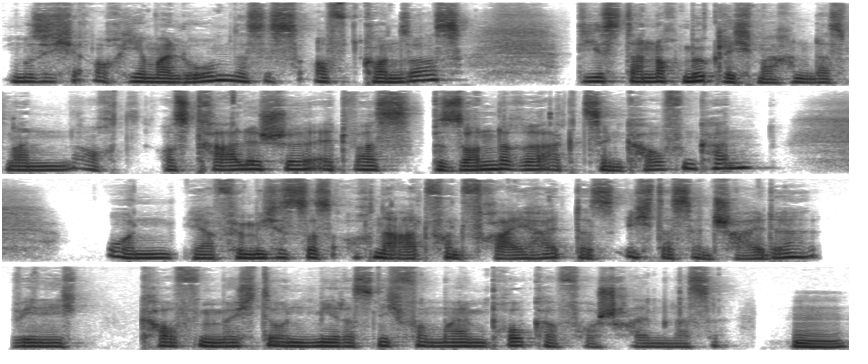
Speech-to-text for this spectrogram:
muss ich auch hier mal loben, das ist oft Consors, die es dann noch möglich machen, dass man auch australische, etwas besondere Aktien kaufen kann. Und ja, für mich ist das auch eine Art von Freiheit, dass ich das entscheide, wen ich kaufen möchte und mir das nicht von meinem Broker vorschreiben lasse. Hm.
